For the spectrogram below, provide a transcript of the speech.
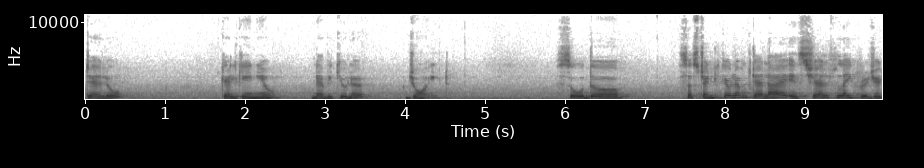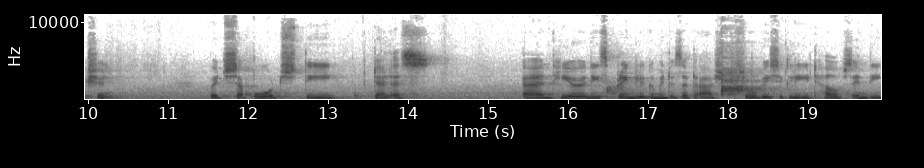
talo calcaneo navicular joint. So the sustentaculum tali is shelf-like projection which supports the talus and here the spring ligament is attached so basically it helps in the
